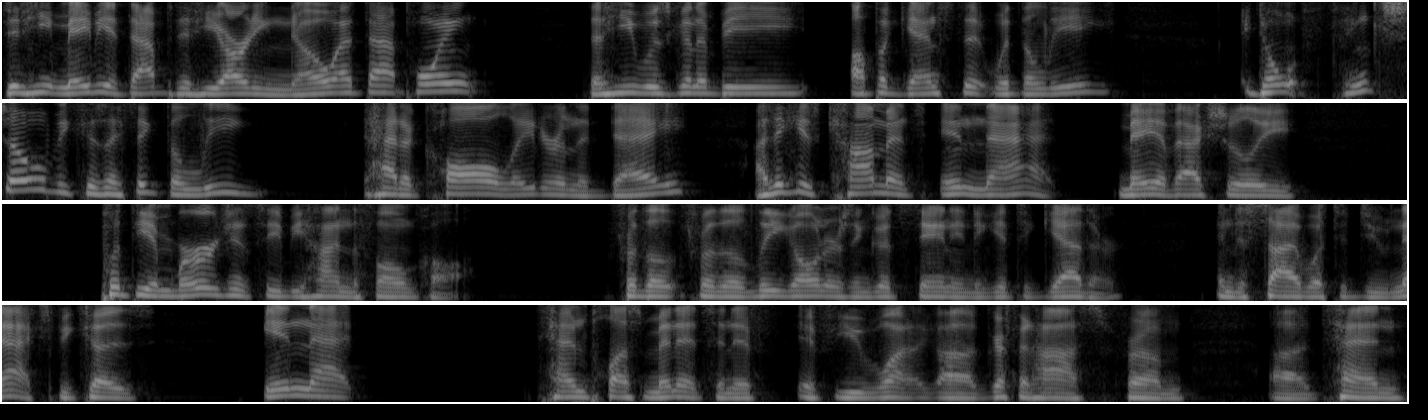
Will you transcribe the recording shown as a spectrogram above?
did he maybe at that did he already know at that point that he was going to be up against it with the league? I don't think so because I think the league had a call later in the day. I think his comments in that may have actually put the emergency behind the phone call for the for the league owners in good standing to get together and decide what to do next because in that 10 plus minutes and if if you want uh, griffin haas from uh, 10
